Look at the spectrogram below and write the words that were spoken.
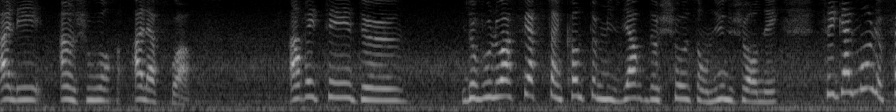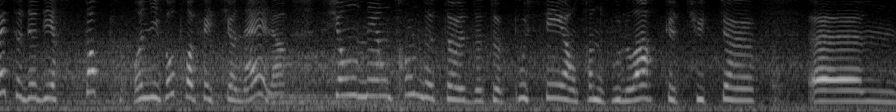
aller un jour à la fois arrêtez de, vouloir faire 50 milliards de choses en une journée. C'est également le fait de dire stop au niveau professionnel. Si on est en train de te, de te pousser, en train de vouloir que tu te... Euh,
